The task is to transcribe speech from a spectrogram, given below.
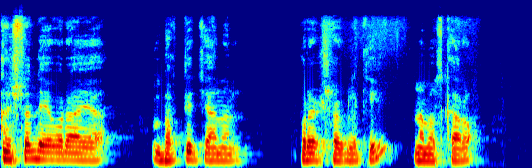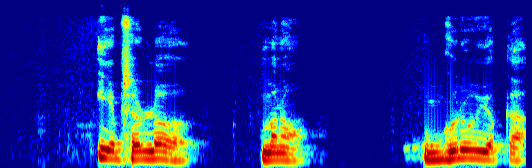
కృష్ణదేవరాయ భక్తి ఛానల్ ప్రేక్షకులకి నమస్కారం. ఈ ఎపిసోడ్లో మనం గురువు యొక్క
